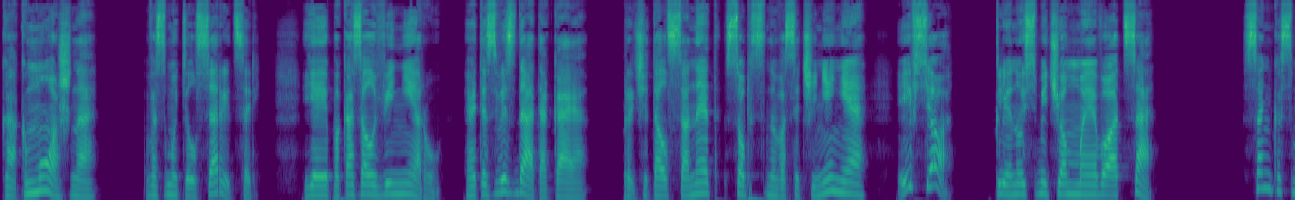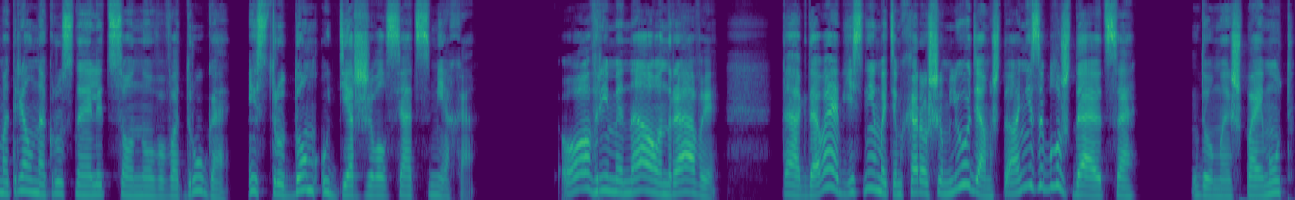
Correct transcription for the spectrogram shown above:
«Как можно?» — возмутился рыцарь. «Я ей показал Венеру. Это звезда такая». Прочитал сонет собственного сочинения, и все. Клянусь мечом моего отца. Санька смотрел на грустное лицо нового друга и с трудом удерживался от смеха. «О, времена он равы! Так, давай объясним этим хорошим людям, что они заблуждаются. Думаешь, поймут?»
